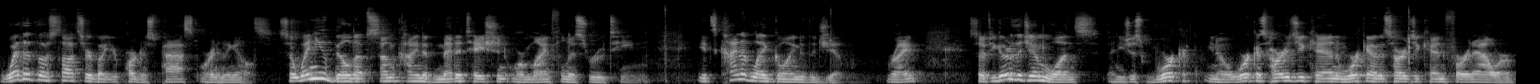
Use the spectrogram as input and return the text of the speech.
whether those thoughts are about your partner's past or anything else. So, when you build up some kind of meditation or mindfulness routine, it's kind of like going to the gym, right? So if you go to the gym once and you just work, you know, work as hard as you can and work out as hard as you can for an hour,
